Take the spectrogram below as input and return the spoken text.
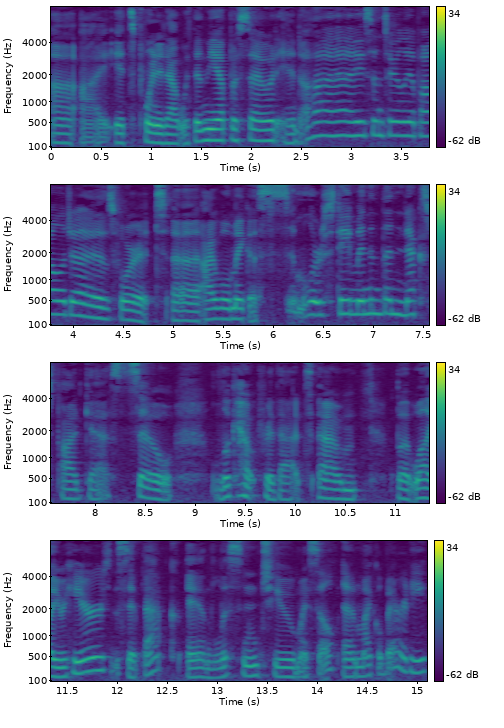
Uh, I, it's pointed out within the episode, and I sincerely apologize for it. Uh, I will make a similar statement in the next podcast, so look out for that. Um, but while you're here, sit back and listen to myself and Michael Barryte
